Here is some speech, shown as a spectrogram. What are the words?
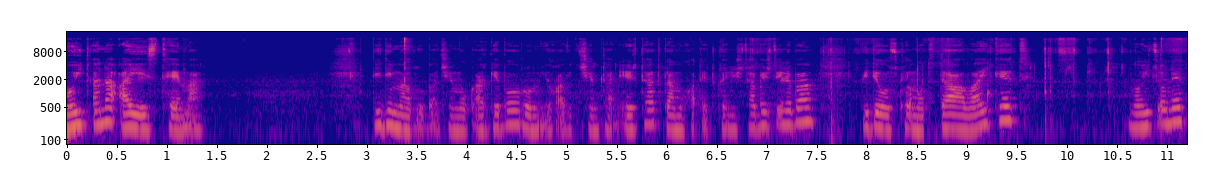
მოიტანა აი ეს თემა. დიდი მადლობა ჩემო კარგებო, რომ იყავით ჩემთან ერთად, გამოხატეთ თქვენი შთაბეჭდილება. ვიდეოს ქვემოთ დაალაიქეთ. მოიწონეთ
